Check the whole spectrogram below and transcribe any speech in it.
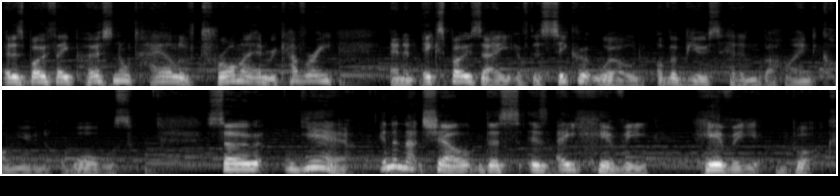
It is both a personal tale of trauma and recovery and an expose of the secret world of abuse hidden behind commune walls. So, yeah, in a nutshell, this is a heavy, heavy book.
